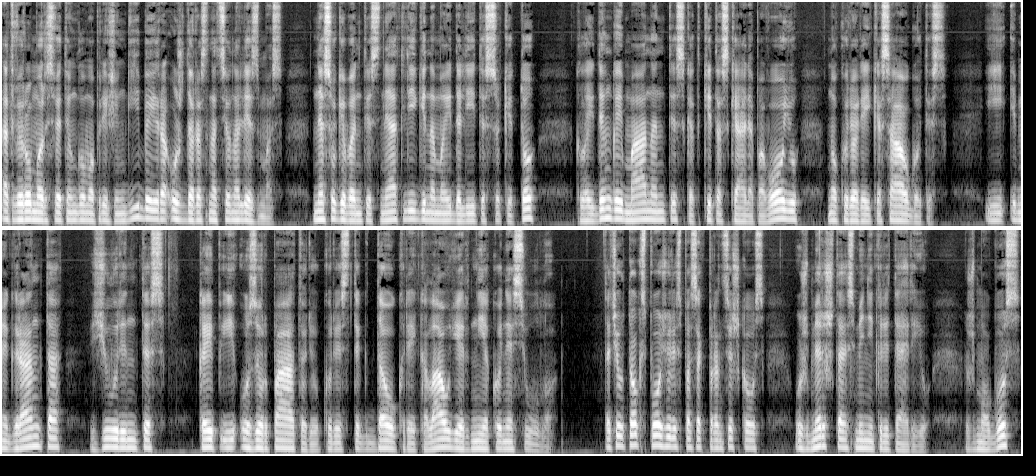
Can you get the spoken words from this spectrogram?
Atvirumo ir svetingumo priešingybė yra uždaras nacionalizmas, nesugebantis neatlyginamai dalytis su kitu, klaidingai manantis, kad kitas kelia pavojų, nuo kurio reikia saugotis, į imigrantą žiūrintis kaip į uzurpatorių, kuris tik daug reikalauja ir nieko nesiūlo. Tačiau toks požiūris, pasak Pranciškaus, užmiršta esminį kriterijų. Žmogus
